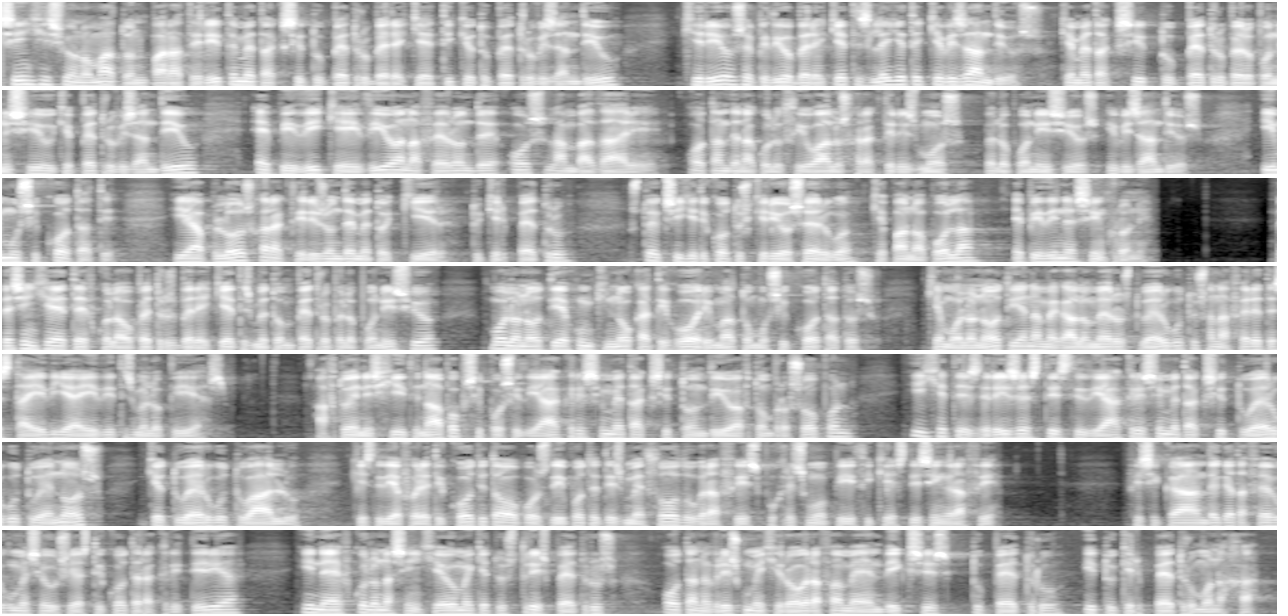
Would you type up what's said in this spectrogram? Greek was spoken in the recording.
Σύγχυση ονομάτων παρατηρείται μεταξύ του Πέτρου Μπερεκέτη και του Πέτρου Βυζαντίου, κυρίως επειδή ο Μπερεκέτης λέγεται και Βυζάντιος και μεταξύ του Πέτρου Πελοποννησίου και Πέτρου Βυζαντίου επειδή και οι δύο αναφέρονται ως λαμπαδάριοι, όταν δεν ακολουθεί ο άλλος χαρακτηρισμός Πελοποννήσιος ή Βυζάντιος, ή μουσικότατοι, ή απλώς χαρακτηρίζονται με το κύρ του κύρ Πέτρου, στο εξηγητικό τους κυρίως έργο και πάνω απ' όλα επειδή είναι σύγχρονοι. Δεν συγχαίεται εύκολα ο Πέτρος Μπερεκέτης με τον Πέτρο Πελοποννήσιο, μόλον έχουν κοινό κατηγόρημα το μουσικότατος και μόλον ένα μεγάλο μέρος του έργου τους αναφέρεται στα ίδια είδη της μελοποιίας. Αυτό ενισχύει την άποψη πως η διάκριση μεταξύ των δύο αυτών προσώπων είχε τις ρίζες της στη διάκριση μεταξύ του έργου του ενός και του έργου του άλλου και στη διαφορετικότητα οπωσδήποτε της μεθόδου γραφής που χρησιμοποιήθηκε στη συγγραφή. Φυσικά, αν δεν καταφεύγουμε σε ουσιαστικότερα κριτήρια, είναι εύκολο να συγχαίουμε και τους τρεις Πέτρους όταν βρίσκουμε χειρόγραφα με ενδείξεις του Πέτρου ή του Κυρπέτρου μοναχά.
